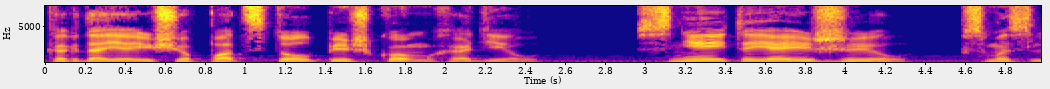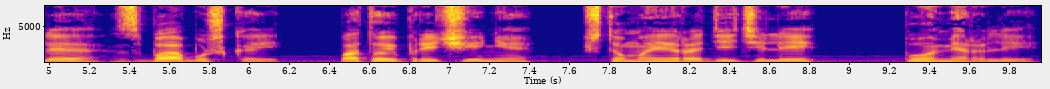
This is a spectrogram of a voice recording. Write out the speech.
когда я еще под стол пешком ходил. С ней-то я и жил, в смысле, с бабушкой, по той причине, что мои родители померли.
